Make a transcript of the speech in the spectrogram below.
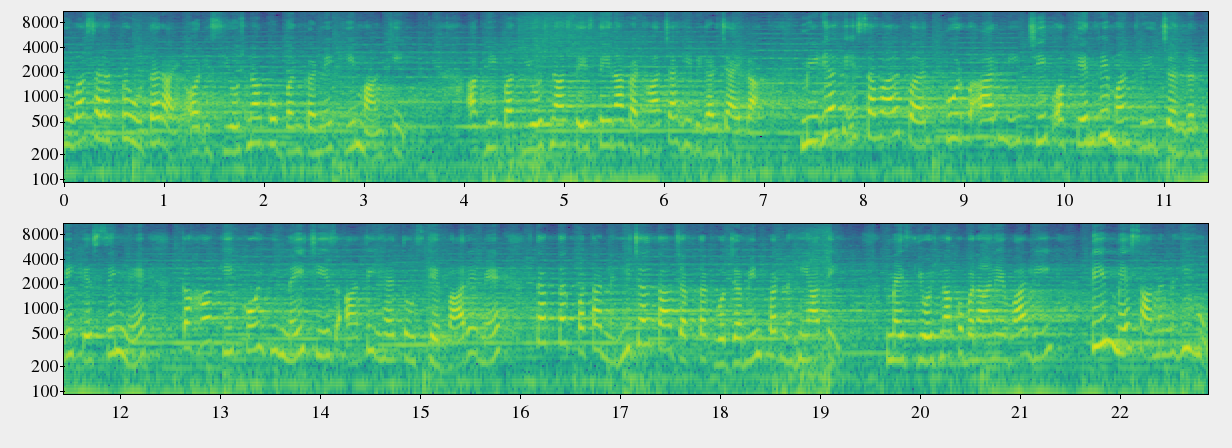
युवा सड़क पर उतर आए और इस योजना को बंद करने की मांग की। अग्निपथ योजना से सेना का ढांचा ही बिगड़ जाएगा। मीडिया के इस सवाल पर पूर्व आर्मी चीफ और केंद्रीय मंत्री जनरल वी के सिंह ने कहा कि कोई भी नई चीज़ आती है तो उसके बारे में तब तक पता नहीं चलता जब तक वो ज़मीन पर नहीं आती। मैं इस योजना को बनाने वाली टीम में शामिल नहीं हूँ।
